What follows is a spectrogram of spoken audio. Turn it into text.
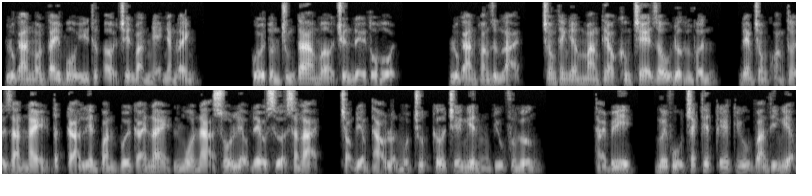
Lục an ngón tay vô ý thức ở trên bàn nhẹ nhàng đánh. Cuối tuần chúng ta mở chuyên đề tổ hội. Lục an thoáng dừng lại, trong thanh âm mang theo không che giấu được hưng phấn, đem trong khoảng thời gian này tất cả liên quan với cái này mùa nạ số liệu đều sửa sang lại, trọng điểm thảo luận một chút cơ chế nghiên cứu phương hướng. Thải vi người phụ trách thiết kế cứu vãn thí nghiệm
